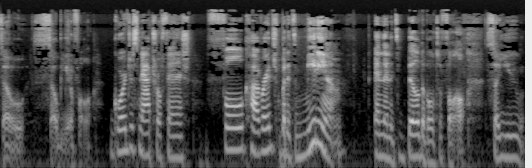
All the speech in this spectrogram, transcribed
So, so beautiful. Gorgeous natural finish, full coverage, but it's medium and then it's buildable to full. So you,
